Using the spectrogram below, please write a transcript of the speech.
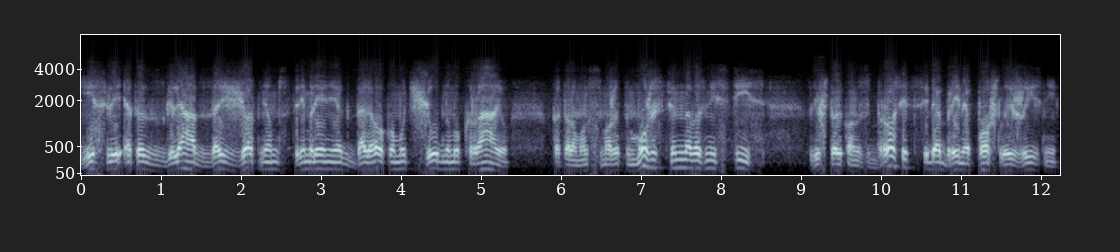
если этот взгляд зажжет в нем стремление к далекому чудному краю, к которому он сможет мужественно вознестись, лишь только он сбросит с себя бремя пошлой жизни,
